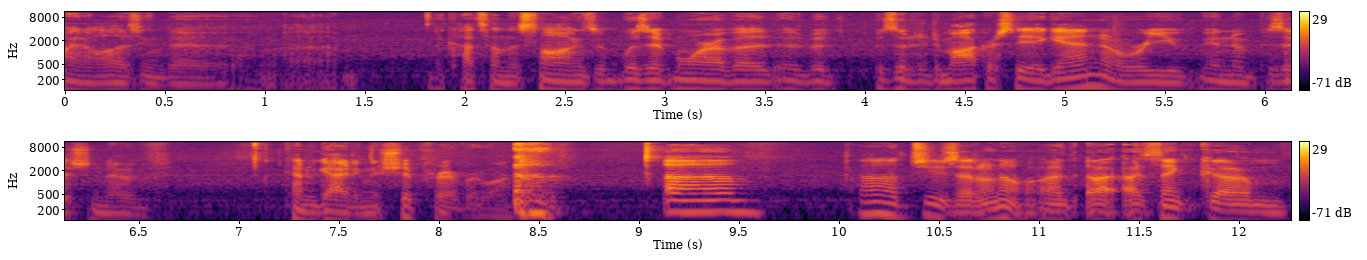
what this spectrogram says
finalizing the um, the cuts on the songs. Was it more of a was it a democracy again, or were you in a position of kind of guiding the ship for everyone? Um, oh, geez, I don't know. I, I, I think um,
